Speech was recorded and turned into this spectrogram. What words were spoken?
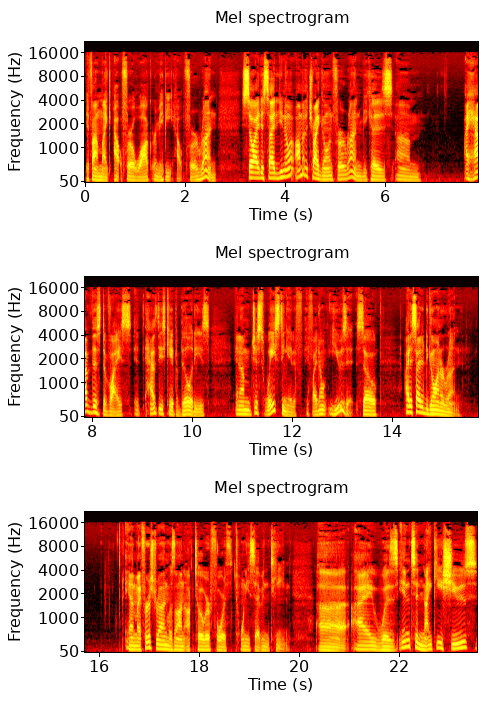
if I'm like out for a walk or maybe out for a run. So I decided, you know what, I'm going to try going for a run because um, I have this device, it has these capabilities, and I'm just wasting it if, if I don't use it. So I decided to go on a run. And my first run was on October 4th, 2017. Uh, I was into Nike shoes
